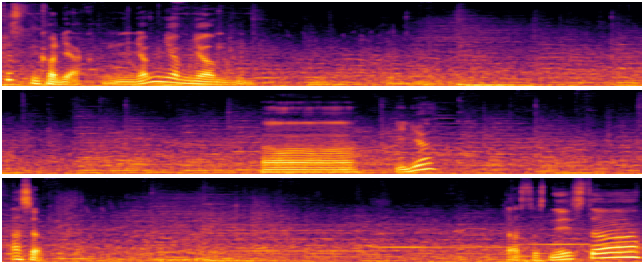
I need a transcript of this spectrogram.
Küstenkognak. Njom, njom, njom. Äh, Linie? Achso. Das ist das nächste.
